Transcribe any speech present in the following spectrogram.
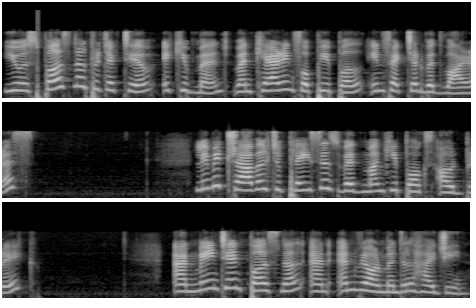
Use personal protective equipment when caring for people infected with virus. Limit travel to places with monkeypox outbreak. And maintain personal and environmental hygiene.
